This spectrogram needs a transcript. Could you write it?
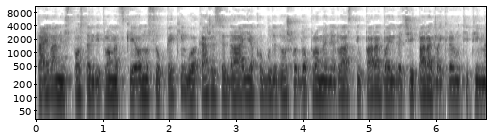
Tajvan i uspostavi diplomatske odnose u Pekingu, a kaže se da, iako bude došlo do promene vlasti u Paragvaju, da će i Paragvaj krenuti tim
